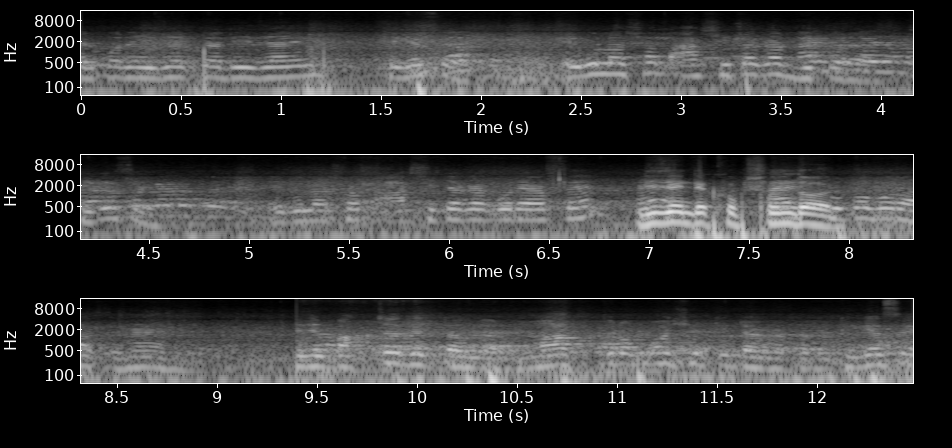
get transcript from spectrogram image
এরপরে এই যে একটা ডিজাইন ঠিক আছে? এগুলো সব আশি টাকার ভিতরে আছে ঠিক আছে? এগুলো সব আশি টাকা করে আছে। হ্যাঁ? ডিজাইনটা খুব সুন্দর। ছোট বড় আছে হ্যাঁ হ্যাঁ। যে বাচ্চাদের ট্রাউজার মাত্র পঁয়ষট্টি টাকা করে ঠিক আছে?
